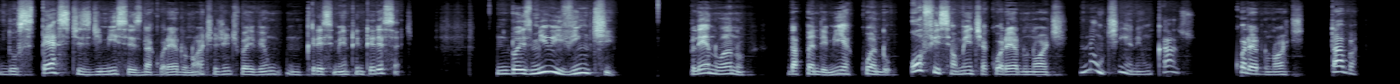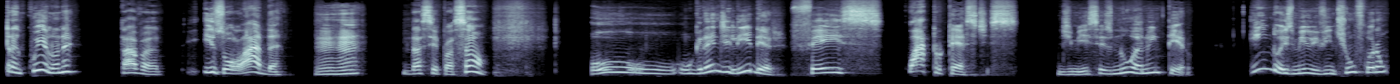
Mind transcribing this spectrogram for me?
dos testes de mísseis da Coreia do Norte, a gente vai ver um, um crescimento interessante. Em 2020, pleno ano da pandemia, quando oficialmente a Coreia do Norte não tinha nenhum caso. A Coreia do Norte estava tranquilo, né? Estava isolada uhum. da situação. O, o, o grande líder fez quatro testes de mísseis no ano inteiro. Em 2021 foram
